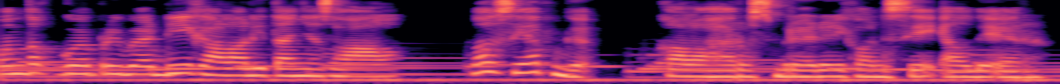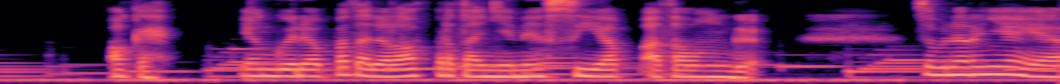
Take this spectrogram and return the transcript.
Untuk gue pribadi kalau ditanya soal lo siap nggak kalau harus berada di kondisi LDR? Oke, yang gue dapat adalah pertanyaannya siap atau enggak. Sebenarnya ya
